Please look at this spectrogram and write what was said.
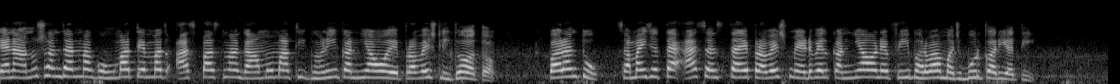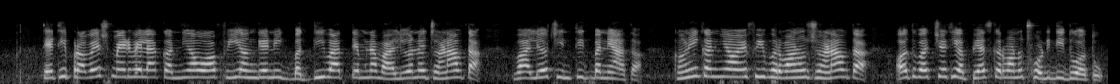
તેના અનુસંધાનમાં ગોંગમા તેમજ આસપાસના ગામોમાંથી ઘણી કન્યાઓએ પ્રવેશ લીધો હતો. પરંતુ સમય જતાં આ સંસ્થાએ પ્રવેશ મેળવેલ કન્યાઓને ફી ભરવા મજબૂર કરી હતી. તેથી પ્રવેશ મેળવેલા કન્યાઓ ફી અંગેની બધી વાત તેમના વાલીઓને જણાવતા વાલીઓ ચિંતિત બન્યા હતા. ઘણી કન્યાઓએ ફી ભરવાનું જણાવતા અધવચ્ચેથી અભ્યાસ કરવાનું છોડી દીધું હતું.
